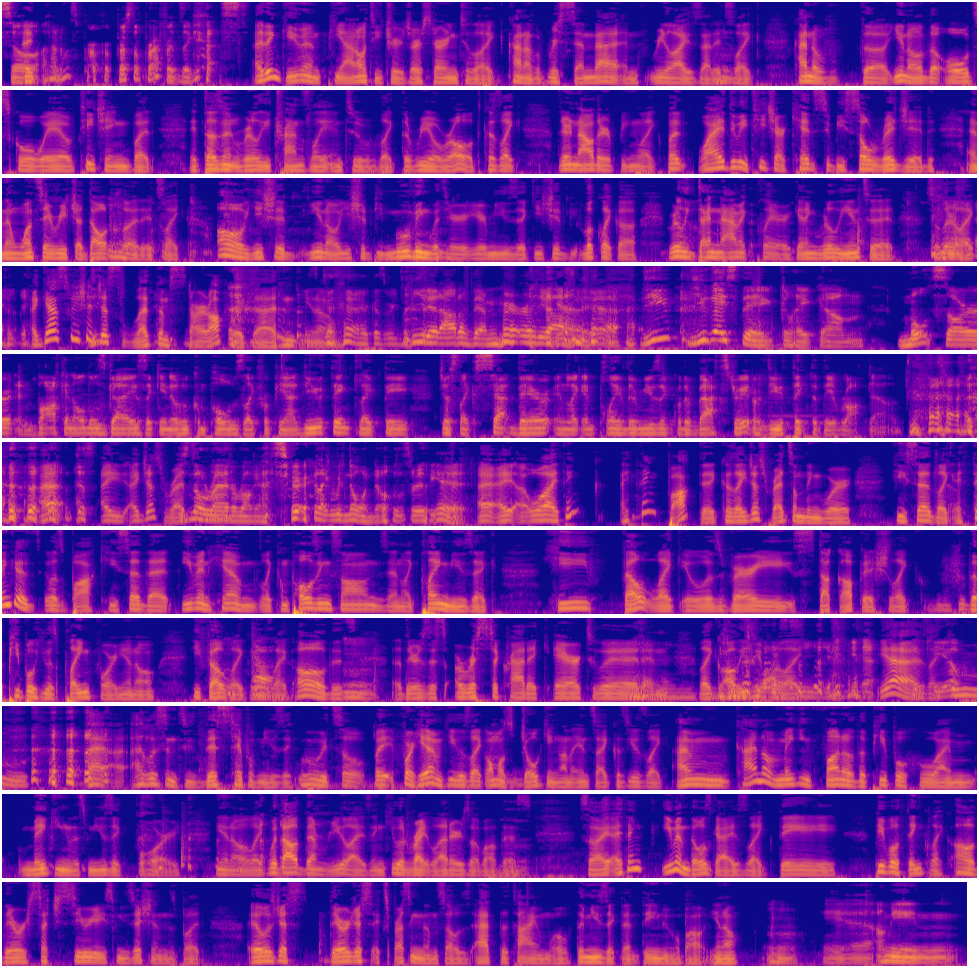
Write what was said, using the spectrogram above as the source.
So I- I, don't know. It's personal preference, I guess. I think even piano teachers are starting to like kind of rescind that and realize that it's Mhm. like kind of the, you know, the old school way of teaching, but it doesn't really translate into like the real world. Cause like they're now they're being like, but why do we teach our kids to be so rigid? And then once they reach adulthood, it's like, oh, you should, you know, you should be moving with your, your music. You should be, look like a really dynamic player, getting really into it. So they're like, I guess we should just let them start off like that. And, you know, because we beat it out of them early on. yeah. Do you do you guys think like um Mozart and Bach and all those guys like you know who compose like for piano? Do you think like they just like sat there and like and played their music with their back straight, or do you think that they rocked out? I, just I, I just read there's no right or wrong answer. like we, no one knows really. Yeah, I, I, uh, well, I think, I think Bach did because I just read something where he said like I think it, it was Bach. He said that even him like composing songs and like playing music, he felt like it was very stuck up ish. like the people he was playing for you know he felt like it was like oh this Mm. Uh, there's this aristocratic air to it and like all these people are like yeah. yeah it's like up. ooh I, I listen to this type of music. Ooh, it's so. But for him, he was like almost joking on the inside because he was like, "I'm kind of making fun of the people who I'm making this music for," you know, like without them realizing. He would write letters about this. Mm. So I, I think even those guys, like they, people think like, oh, they were such serious musicians, but it was just they were just expressing themselves at the time of the music that they knew about, you know. hmm Yeah, I mean,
